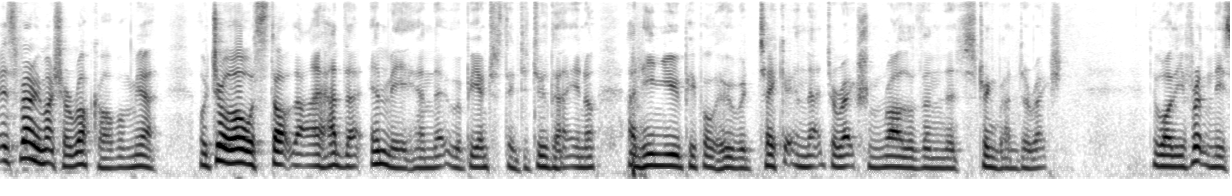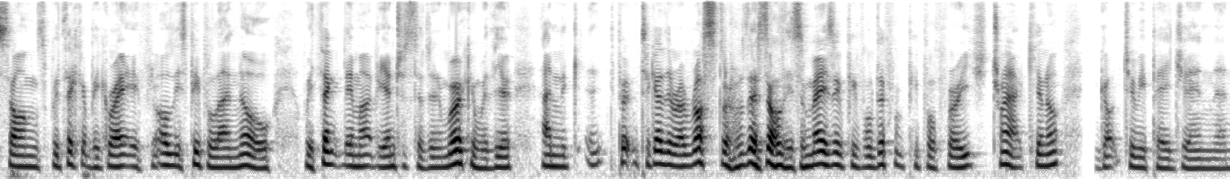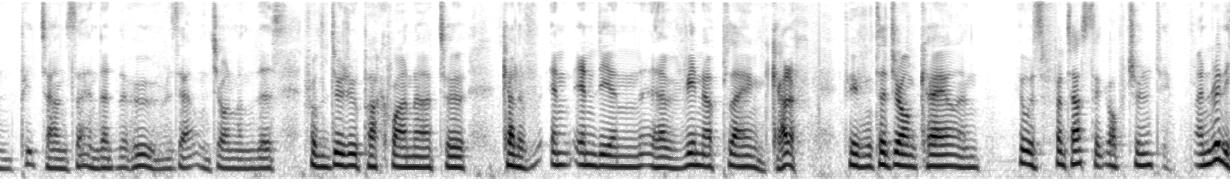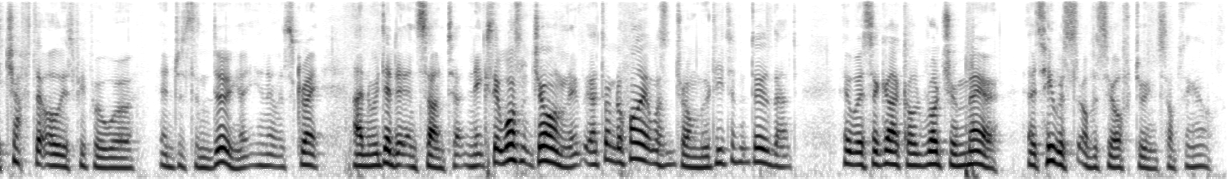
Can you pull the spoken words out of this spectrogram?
It's very much a rock album, yeah. Well, Joe always thought that I had that in me and that it would be interesting to do that, you know. And he knew people who would take it in that direction rather than the string band direction well, you've written these songs. We think it'd be great if all these people I know, we think they might be interested in working with you and putting together a roster of there's all these amazing people, different people for each track, you know. Got Jimmy Page in and Pete Townshend, and The Who was Elton John on this. From Dudu Pukwana to kind of in Indian uh, Veena playing kind of people to John Cale and it was a fantastic opportunity. And really chuffed that all these people were interested in doing it. You know, it's great. And we did it in sound techniques. It wasn't John. I don't know why it wasn't John Wood. He didn't do that. It was a guy called Roger Mayer, as he was obviously off doing something else.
